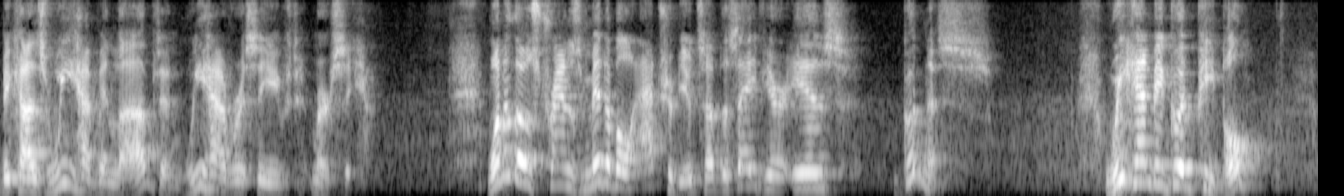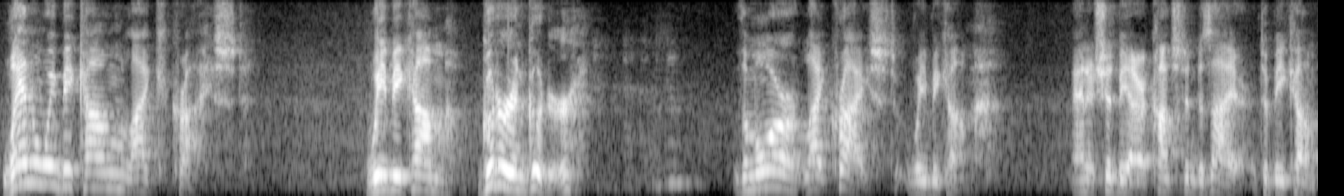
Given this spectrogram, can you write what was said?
because we have been loved and we have received mercy. One of those transmittable attributes of the Savior is goodness. We can be good people when we become like Christ. We become gooder and gooder the more like Christ we become. And it should be our constant desire to become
